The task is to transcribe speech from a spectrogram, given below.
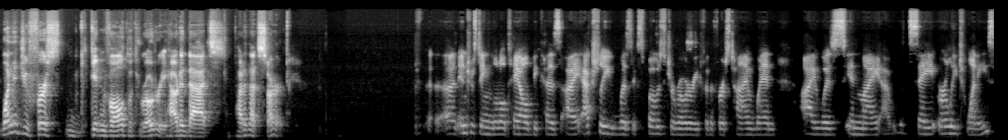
when did you first get involved with Rotary? How did that how did that start? An interesting little tale because I actually was exposed to Rotary for the first time when I was in my, I would say, early 20s.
